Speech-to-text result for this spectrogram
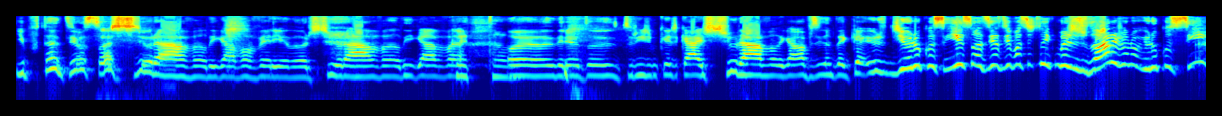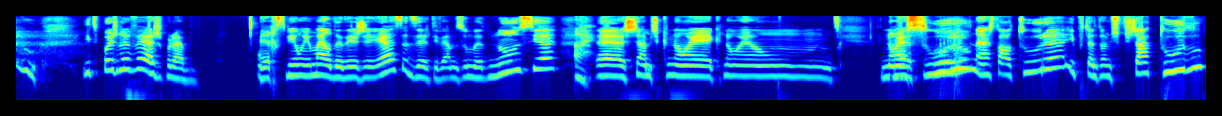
e, portanto, eu só chorava, ligava ao vereador, chorava, ligava Coitado. o diretor de turismo Cascais chorava, ligava ao presidente da Câmara. Eu, eu não conseguia, só dizia assim: vocês têm que me ajudar, eu, não, eu não consigo. E depois, na véspera, recebi um e-mail da DGS a dizer: tivemos uma denúncia, Ai. eh, achamos que não é, que não é um. Não, Não é, é seguro, seguro. nesta altura e, portanto, vamos fechar tudo.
